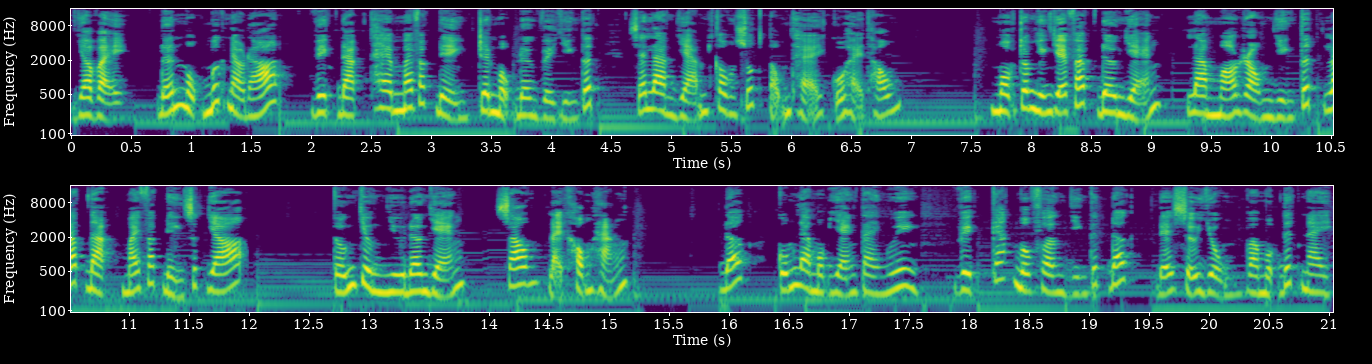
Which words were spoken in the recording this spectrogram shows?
Do vậy, đến một mức nào đó, việc đặt thêm máy phát điện trên một đơn vị diện tích sẽ làm giảm công suất tổng thể của hệ thống. Một trong những giải pháp đơn giản là mở rộng diện tích lắp đặt máy phát điện sức gió tưởng chừng như đơn giản, xong lại không hẳn. Đất cũng là một dạng tài nguyên, việc cắt một phần diện tích đất để sử dụng vào mục đích này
